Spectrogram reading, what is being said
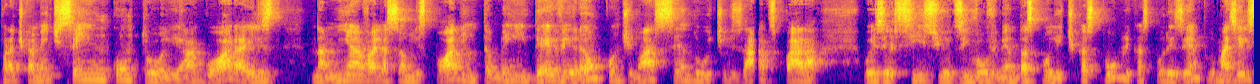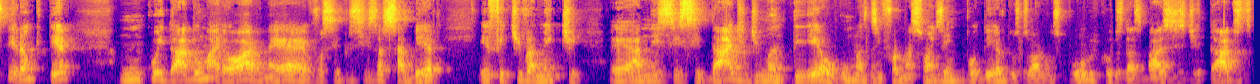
praticamente sem um controle. Agora, eles, na minha avaliação, eles podem também e deverão continuar sendo utilizados para o exercício e o desenvolvimento das políticas públicas, por exemplo, mas eles terão que ter um cuidado maior, né? Você precisa saber efetivamente é, a necessidade de manter algumas informações em poder dos órgãos públicos, das bases de dados,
